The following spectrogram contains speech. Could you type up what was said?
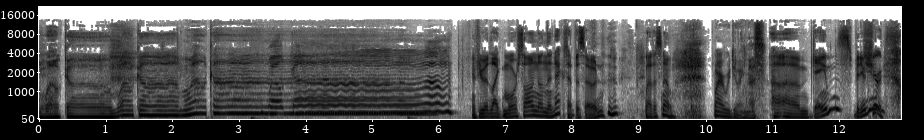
Welcome, welcome, welcome. welcome. If you would like more song on the next episode, let us know. Why are we doing this? Uh, um, games? Video Sure. games?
